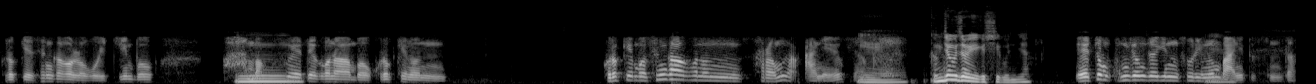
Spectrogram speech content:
그렇게 생각을 하고 있지, 뭐, 아, 막 음. 후회되거나 뭐 그렇게는, 그렇게 뭐 생각하는 사람은 아니에요. 그냥. 예. 긍정적이시군요. 예, 좀 긍정적인 소리는 예. 많이 듣습니다.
